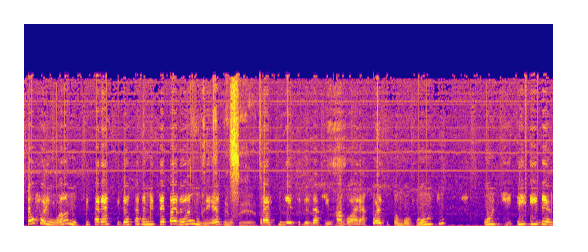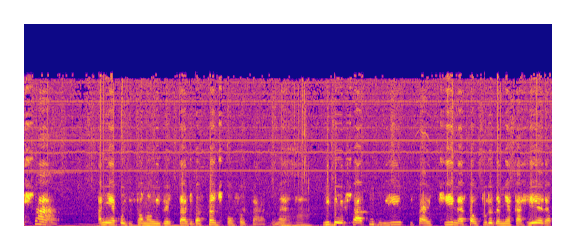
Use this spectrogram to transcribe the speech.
Então foi um ano que parece que Deus estava me preparando mesmo para assumir esse desafio. Agora, a coisa tomou vulto o de, e, e deixar a minha posição na universidade bastante confortável, né? Uhum. E deixar tudo isso e partir nessa altura da minha carreira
